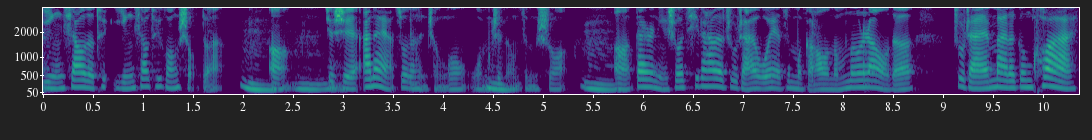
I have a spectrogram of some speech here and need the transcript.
营销的推营销推广手段。嗯啊嗯就是阿那亚做的很成功，我们只能这么说。嗯啊，但是你说其他的住宅我也这么搞，我能不能让我的住宅卖得更快？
